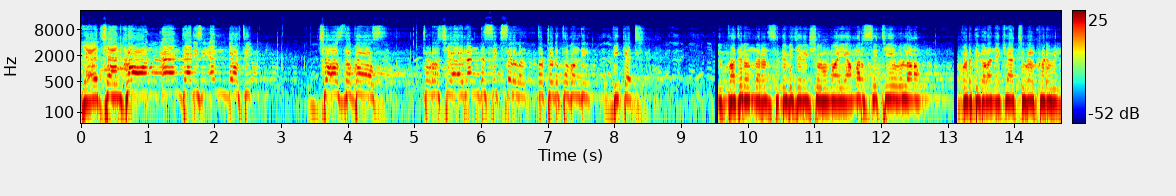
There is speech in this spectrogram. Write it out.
Yeah, Chan Kong, and that is end of the Jos the boss. തുടർച്ചയായ രണ്ട് സിക്സറുകൾ തൊട്ടടുത്ത പന്തിൽ വിക്കറ്റ് പതിനൊന്ന് റൺസിന്റെ വിജയലക്ഷ്യവുമായി അമർ സിറ്റി ഉള്ളണം പെടുത്തി കളഞ്ഞ ക്യാച്ചുകൾക്കൊടുവിൽ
